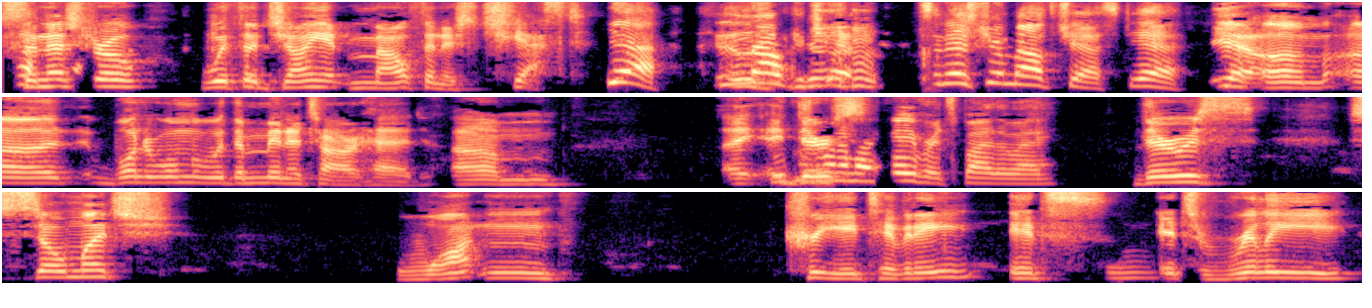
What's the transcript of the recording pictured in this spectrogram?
Sinestro with a giant mouth in his chest. Yeah. Mouth chest. Sinestro mouth chest. Yeah. Yeah, um, uh, Wonder Woman with the Minotaur head. Um, I- It's one of my favorites, by the way. there is so much wanton creativity. It's Mhm. it's really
